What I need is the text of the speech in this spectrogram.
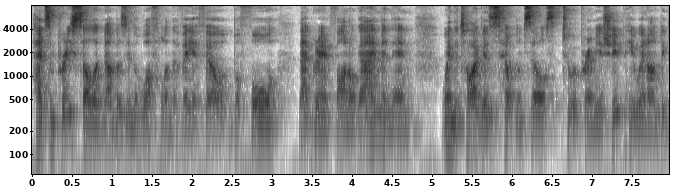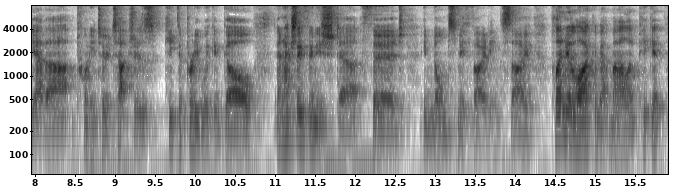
Had some pretty solid numbers in the WAFL and the VFL before that grand final game, and then when the Tigers helped themselves to a premiership, he went on to gather 22 touches, kicked a pretty wicked goal, and actually finished uh, third in Norm Smith voting. So plenty to like about Marlion Pickett.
